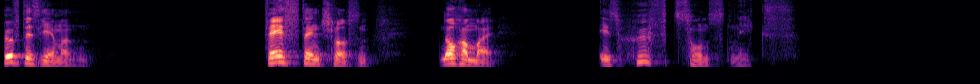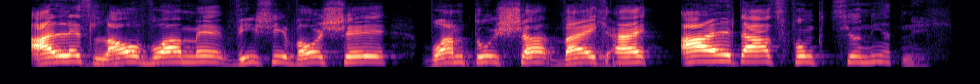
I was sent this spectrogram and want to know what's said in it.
hilft es jemandem? Fest entschlossen. Noch einmal, es hilft sonst nichts. Alles lauwarme, Wischiwaschi, Warmduscher, Weichei, all das funktioniert nicht.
